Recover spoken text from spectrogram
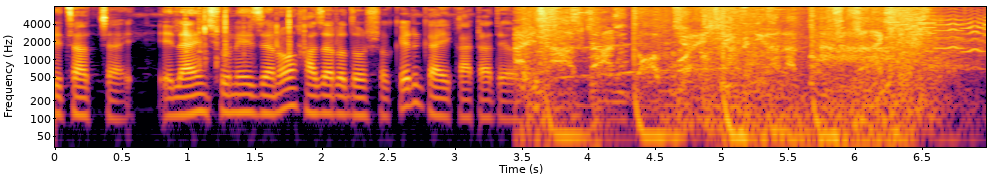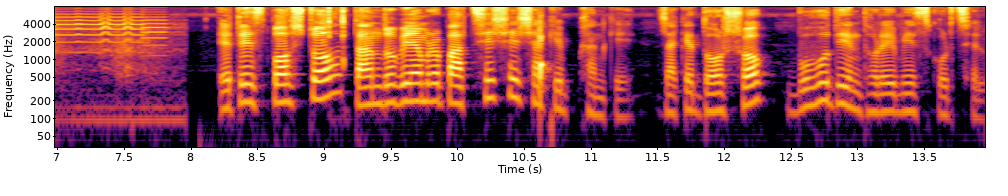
বিচার চাই। এই লাইন শুনেই যেন হাজারো দর্শকের গায়ে কাটা দেওয়া এতে স্পষ্ট তাণ্ডবে আমরা পাচ্ছি সেই সাকিব খানকে, যাকে দর্শক বহুদিন ধরে মিস করছিল।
